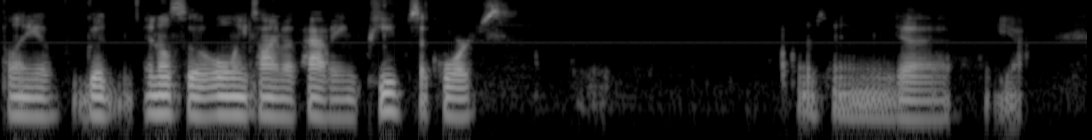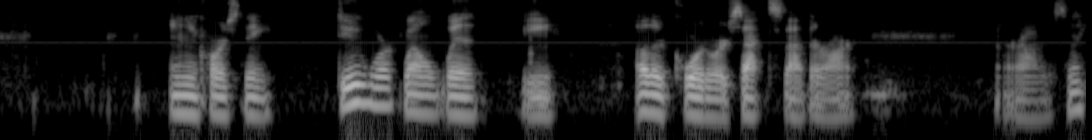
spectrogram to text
plenty of good, and also only time of having Peeves, of course. And uh, yeah and of course they do work well with the other corridor sets that there are, are obviously.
